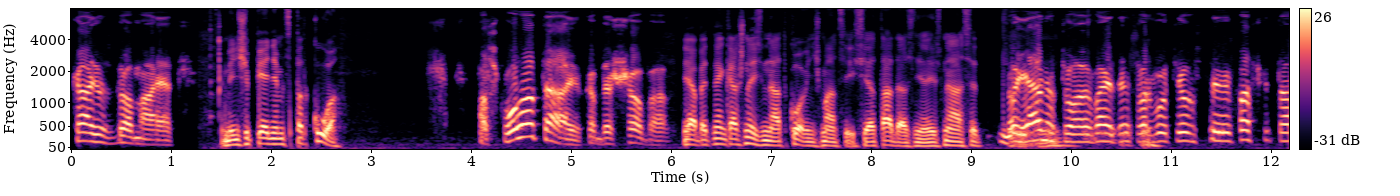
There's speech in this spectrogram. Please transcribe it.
Kā jūs domājat? Viņš ir pieņemts par ko? Par skolotāju, ka bez šaubām. Jā, bet vienkārši nezināt, ko viņš mācīs. Jā, tādā ziņā jūs neesat. Nu, jā, nu, to vajadzēs varbūt jums e, paskatā,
